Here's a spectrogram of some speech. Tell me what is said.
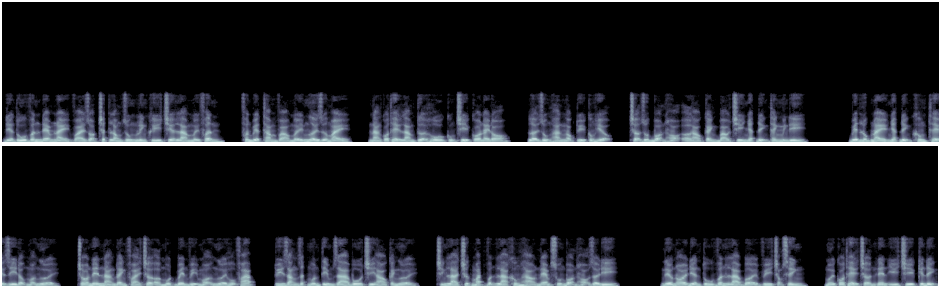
Điền Tú Vân đem này vài giọt chất lỏng dùng linh khí chia làm mấy phân, phân biệt thăm vào mấy người giữa mày, nàng có thể làm tựa hồ cũng chỉ có này đó, lợi dụng Hàn Ngọc Tủy công hiệu, trợ giúp bọn họ ở hảo cảnh bảo trì nhất định thanh minh đi. Biết lúc này nhất định không thể di động mọi người, cho nên nàng đành phải chờ ở một bên vị mọi người hộ pháp, tuy rằng rất muốn tìm ra bố trí hảo cảnh người, chính là trước mắt vẫn là không hảo ném xuống bọn họ rời đi. Nếu nói Điền Tú Vân là bởi vì trọng sinh, mới có thể trở nên ý chí kiên định,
